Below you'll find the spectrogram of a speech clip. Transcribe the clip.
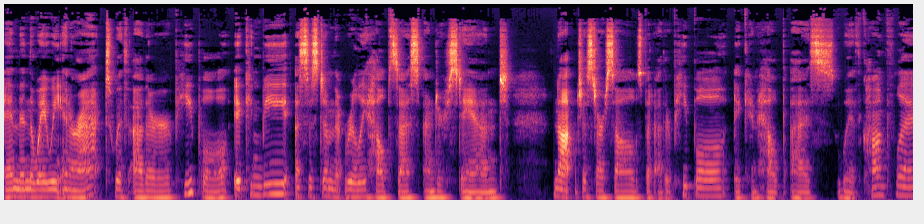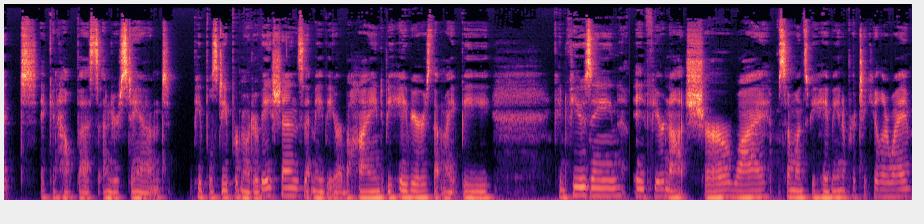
and then the way we interact with other people, it can be a system that really helps us understand not just ourselves, but other people. It can help us with conflict. It can help us understand people's deeper motivations that maybe are behind behaviors that might be confusing if you're not sure why someone's behaving a particular way.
